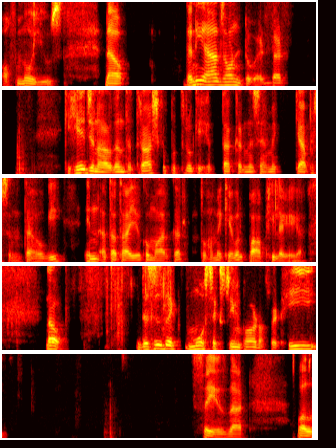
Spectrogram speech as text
of no use. Now, then he adds on to it that कि हे जनार्दन धतराश के पुत्रों की हत्या करने से हमें क्या प्रसन्नता होगी इन अतताइयों को मारकर तो हमें केवल पाप ही लगेगा now this is the most extreme part of it he says that well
